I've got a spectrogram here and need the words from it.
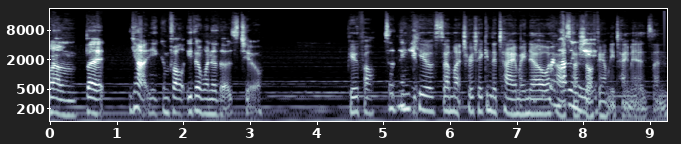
Um, but yeah, you can follow either one of those too. Beautiful. So thank, Thank you. you so much for taking the time. I know how special me. family time is, and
